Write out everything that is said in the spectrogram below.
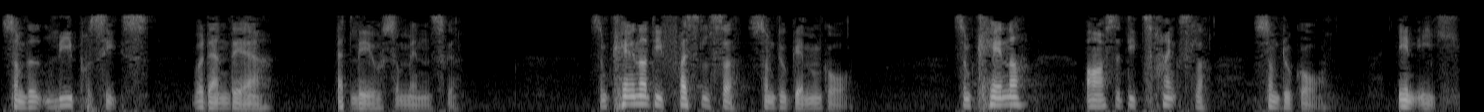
som ved lige præcis, hvordan det er at leve som menneske. Som kender de fristelser, som du gennemgår. Som kender også de trængsler, som du går ind i.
